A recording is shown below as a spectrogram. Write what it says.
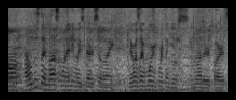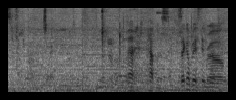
Uh, I will lose the last one anyways there, so like, there was like more important games in other parts. Ah, happens. Second place still Bro. good.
